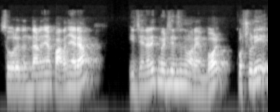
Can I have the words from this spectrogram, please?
So ഇത് എന്താണ് ഞാൻ പറഞ്ഞുതരാം? ഈ ജനറിക് മെഡിസിൻസ് എന്ന് പറയുമ്പോൾ കുറച്ചുകൂടി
